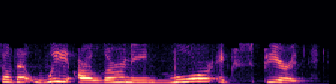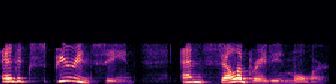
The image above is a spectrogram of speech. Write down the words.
so that we are learning more experience and experiencing and celebrating more.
